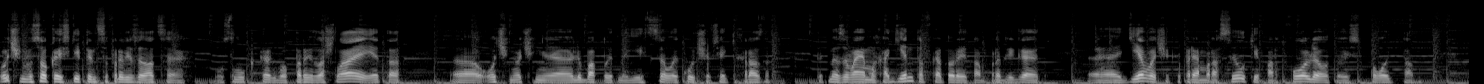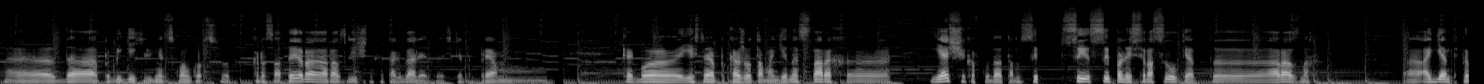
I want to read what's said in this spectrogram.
Очень высокая степень цифровизации услуг как бы произошла, и это очень-очень э, любопытно. Есть целая куча всяких разных так называемых агентов, которые там продвигают э, девочек, и прям рассылки, портфолио, то есть вплоть там э, до победительниц конкурсов красоты ра- различных и так далее. То есть это прям как бы, если я покажу там один из старых э, ящиков, куда там сып- сы- сыпались рассылки от э, разных э, агентов. И,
